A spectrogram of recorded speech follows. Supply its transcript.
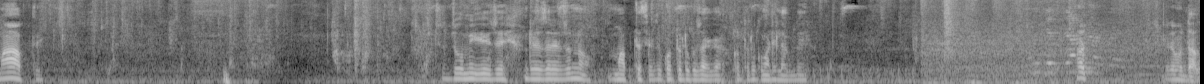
মাপ তুই জমি এই যে ড্রেজারের জন্য মাপতেছে যে কতটুকু জায়গা কতটুকু মাটি লাগবে। এরকম ডাল।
